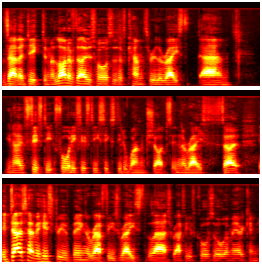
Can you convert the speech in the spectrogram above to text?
Valedictum. A lot of those horses have come through the race. Um, you know, 50, 40, 50, 60 to 1 shots in the race. So it does have a history of being a roughies race. The last roughie, of course, All American,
